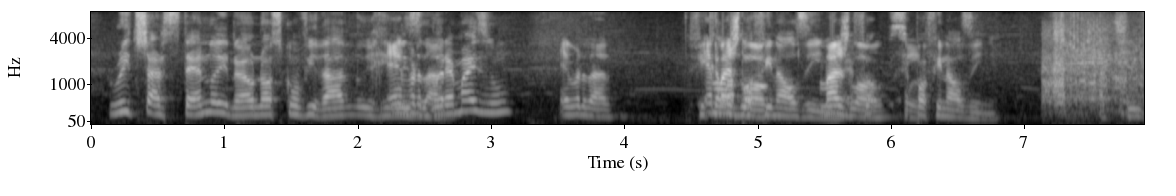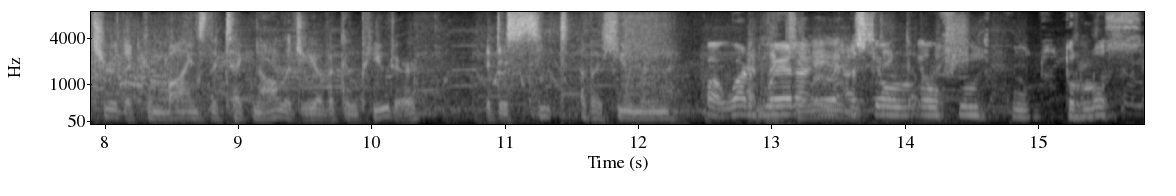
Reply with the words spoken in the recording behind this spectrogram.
Richard Stanley, não é o nosso convidado e realizador, verdade. é, mais um. É verdade. Fica É lá mais para o logo. finalzinho. Mais é, logo, é sim. para o finalzinho. A creature that combines the technology of a computer, the deceit of a human, Pá, o Hardware é- acho que é um, é um a filme de culto. Tornou-se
